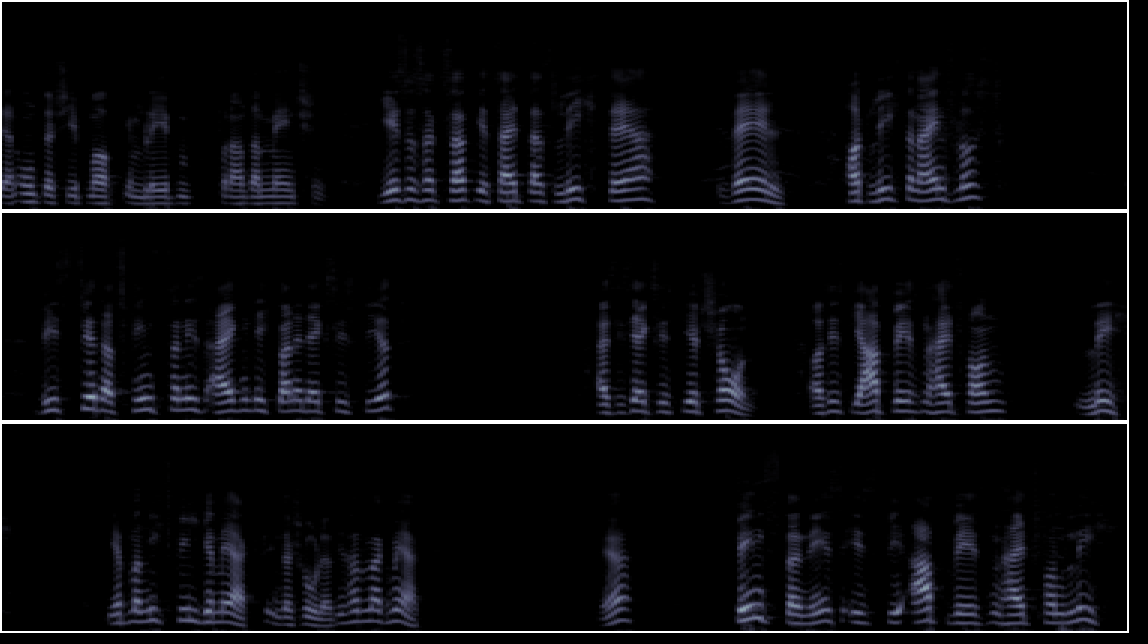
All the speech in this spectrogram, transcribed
der einen Unterschied macht im Leben von anderen Menschen. Jesus hat gesagt, ihr seid das Licht der Welt. Hat Licht einen Einfluss? Wisst ihr, dass Finsternis eigentlich gar nicht existiert? Also sie existiert schon. Aber es ist die Abwesenheit von Licht. Ich habe mir nicht viel gemerkt in der Schule. Das habe ich mal gemerkt. Ja? Finsternis ist die Abwesenheit von Licht.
